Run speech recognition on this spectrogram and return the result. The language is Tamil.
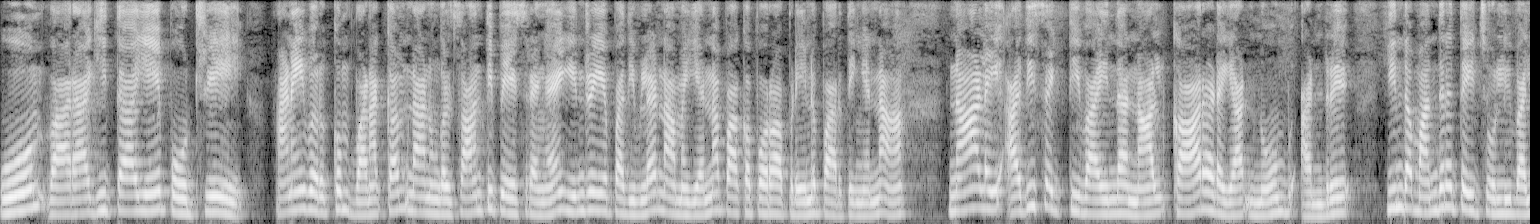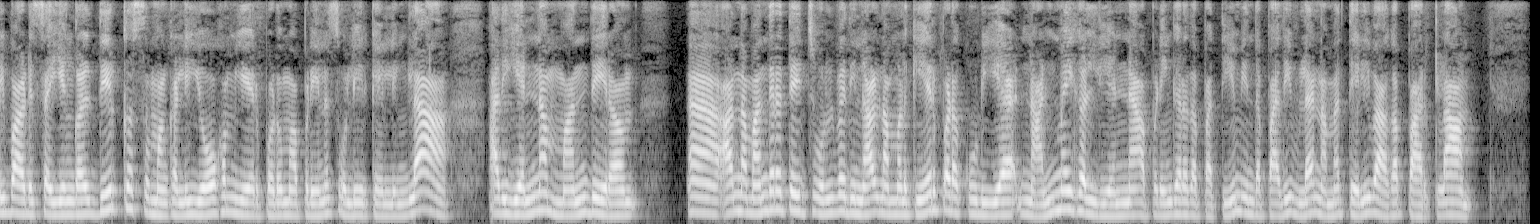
ஓம் வாராகித்தாயே போற்றி. அனைவருக்கும் வணக்கம். நான் உங்கள் சாந்தி பேசுகிறேங்க இன்றைய பதிவில் நாம் என்ன பார்க்க போகிறோம் அப்படின்னு பார்த்தீங்கன்னா நாளை அதிசக்தி வாய்ந்த நாள் காரடையான் நோன்பு அன்று. இந்த மந்திரத்தை சொல்லி வழிபாடு செய்யுங்கள். தீர்க்க சுமங்கலி யோகம் ஏற்படும் அப்படின்னு சொல்லியிருக்கேன் இல்லைங்களா? அது என்ன மந்திரம்? அந்த மந்திரத்தை சொல்வதினால் நம்மளுக்கு ஏற்படக்கூடிய நன்மைகள் என்ன அப்படிங்கிறத பற்றியும் இந்த பதிவில் நம்ம தெளிவாக பார்க்கலாம்.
